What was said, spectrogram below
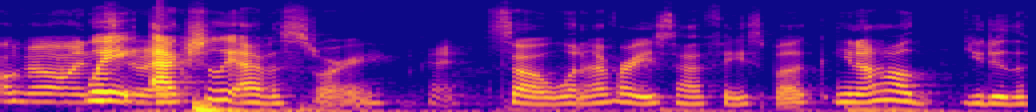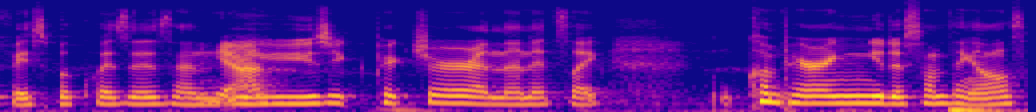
I'll go into Wait, it. actually I have a story. Okay. So whenever I used to have Facebook, you know how you do the Facebook quizzes and Yeah. you use your picture and then it's like comparing you to something else.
